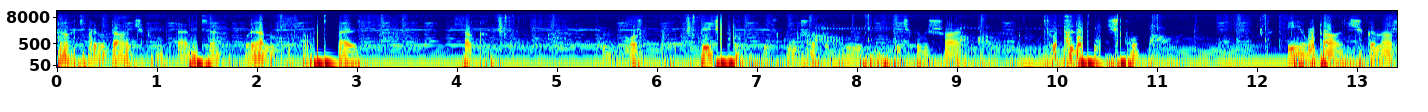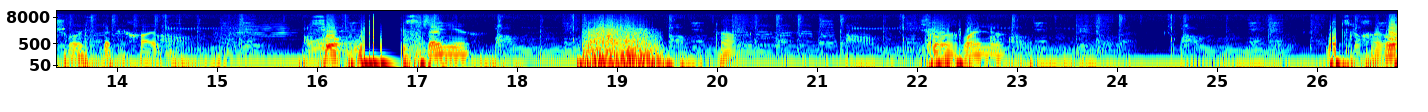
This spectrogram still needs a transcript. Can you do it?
Так, теперь ударничком пытаемся рядом поставить. Так. Может, печку? Печку лучше отодвинуть. Печка мешает. Вот сюда печку. И ударчика нашего сюда пихаем. Все, задание. Так. Все нормально. Монстр хороший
